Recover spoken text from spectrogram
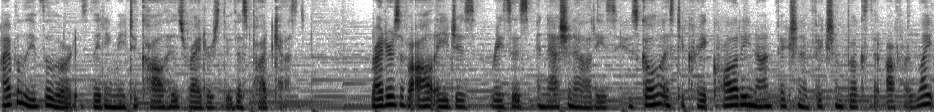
I believe the Lord is leading me to call his writers through this podcast. Writers of all ages, races, and nationalities whose goal is to create quality nonfiction and fiction books that offer light,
